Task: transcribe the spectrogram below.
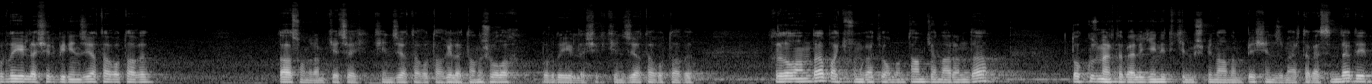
Burada yerləşir birinci yataq otağı. Daha sonra keçək ikinci yataq otağı ilə tanış olaq. Burada yerləşir ikinci yataq otağı. Xırdalanda Bakı-Sumqayıt yolunun tam kənarında 9 mərtəbəli yeni tikilmiş binanın 5-ci mərtəbəsindədir.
